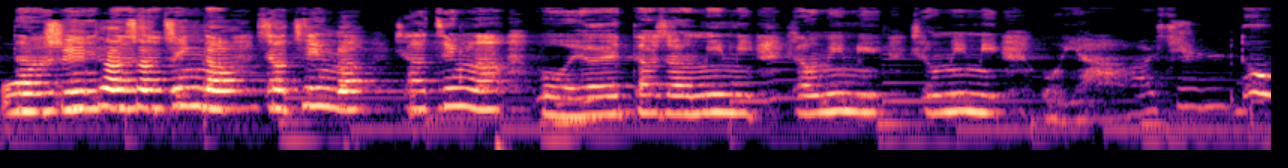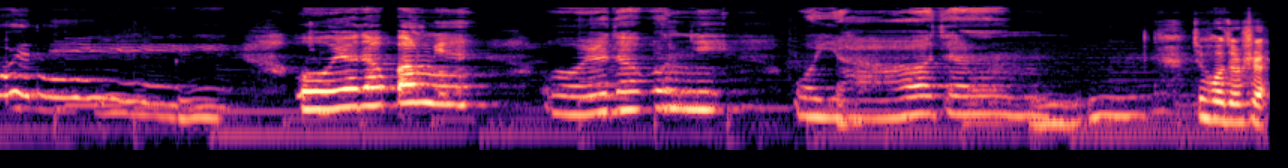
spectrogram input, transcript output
我是一条小青蛙，小青蛙，小青蛙，我有一条小秘密，小秘密，小秘密，我要去偷你。我要找帮你，我要找帮你，我要找。嗯嗯，最后就是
